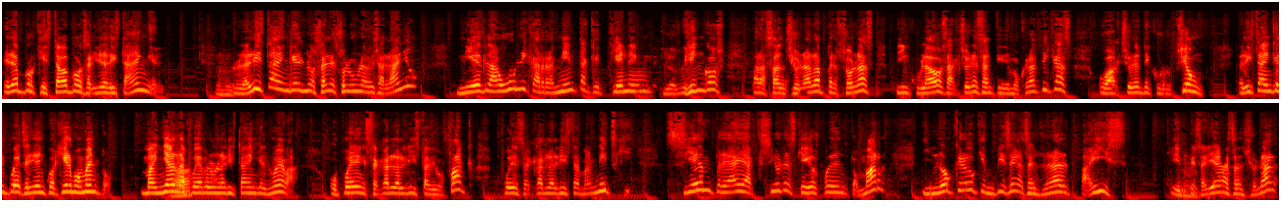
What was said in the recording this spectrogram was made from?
Era porque estaba por salir la lista Engel. Pero la lista Engel no sale solo una vez al año, ni es la única herramienta que tienen los gringos para sancionar a personas vinculadas a acciones antidemocráticas o acciones de corrupción. La lista Engel puede salir en cualquier momento. Mañana puede haber una lista Engel nueva. O pueden sacar la lista de OFAC, pueden sacar la lista de Magnitsky. Siempre hay acciones que ellos pueden tomar y no creo que empiecen a sancionar al país empezarían a sancionar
